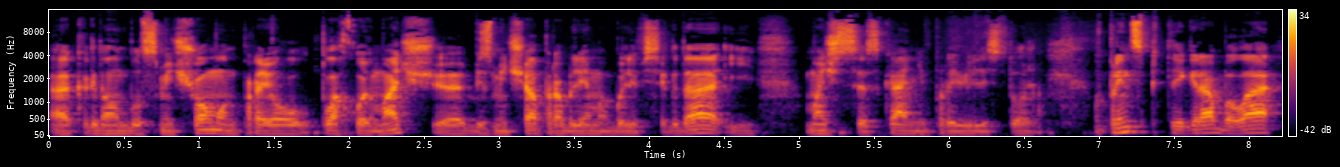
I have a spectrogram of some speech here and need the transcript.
э, когда он был с мячом, он провел плохой матч. Без мяча проблемы были всегда, и в матче с ЦСКА они проявились тоже. В принципе, эта игра была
